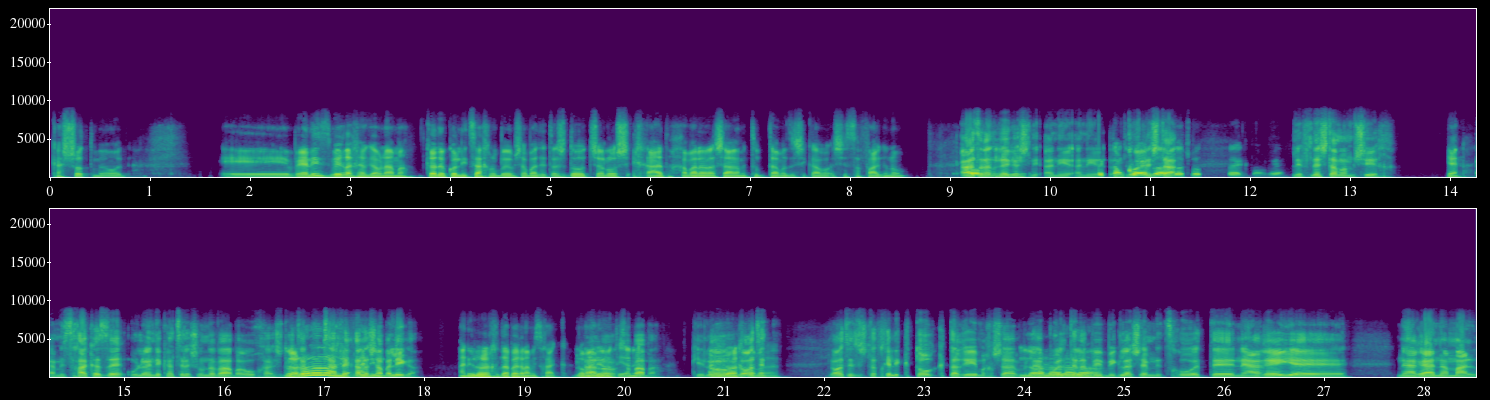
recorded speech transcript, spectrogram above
קשות מאוד. Uh, ואני אסביר לכם גם למה. קודם כל ניצחנו ביום שבת את אשדוד 3-1, חבל על השער המטומטם הזה שקו... שספגנו. עזרן, אוקיי. רגע, שנייה, אני... אני פתאום כואב לו שאתה- על זאת שהוא צודק, אתה מבין? לפני שאתה ממשיך, כן. המשחק הזה הוא לא אינדיקציה לשום דבר, ברור לך, אשדוד לא, זה לא, לא, הקבוצה לא, הכי חלשה בליגה. אני לא הולך לדבר על המשחק, לא אה, מעניין לא, אותי. סבבה. כי לא, לא, רציתי, לא רציתי שתתחיל לקטור כתרים עכשיו לא, לא, להפועל לא, תל לא. אביב בגלל שהם ניצחו את אה, נערי, אה, נערי הנמל.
